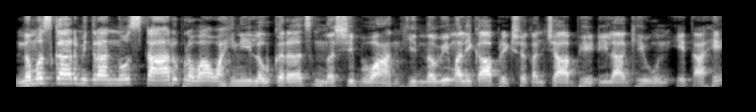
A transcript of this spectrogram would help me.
नमस्कार मित्रांनो स्टार प्रवाह वाहिनी लवकरच नशीबवान ही नवी मालिका प्रेक्षकांच्या भेटीला घेऊन येत आहे.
